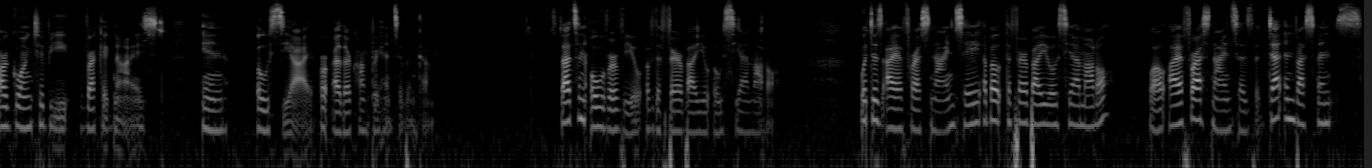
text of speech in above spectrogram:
are going to be recognized in OCI or other comprehensive income. So that's an overview of the fair value OCI model. What does IFRS 9 say about the fair value OCI model? Well, IFRS 9 says that debt investments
